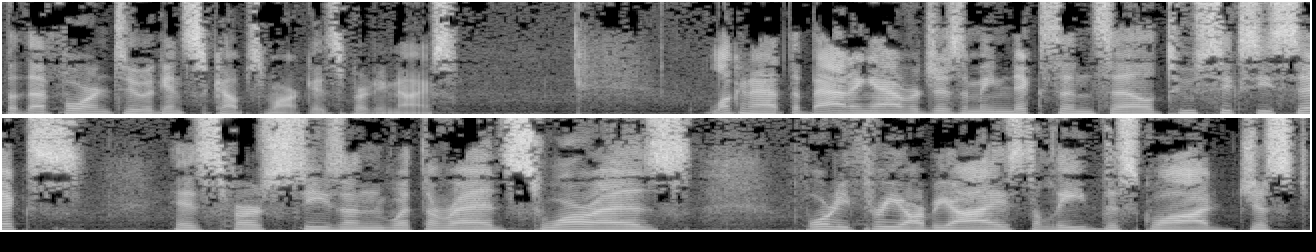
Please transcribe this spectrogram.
But that 4 and 2 against the Cubs mark is pretty nice. Looking at the batting averages, I mean, Nick Senzel, 266. His first season with the Reds. Suarez, 43 RBIs to lead the squad, just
